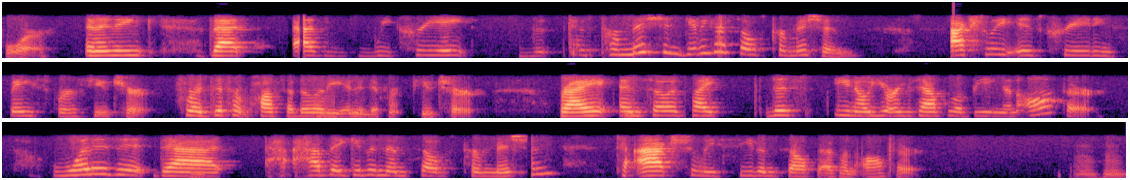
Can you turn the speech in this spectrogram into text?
for. And I think that as we create because permission, giving ourselves permission actually is creating space for a future for a different possibility mm-hmm. in a mm-hmm. different future, right? And so it's like this, you know, your example of being an author. What is it that have they given themselves permission to actually see themselves as an author? Mm-hmm.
